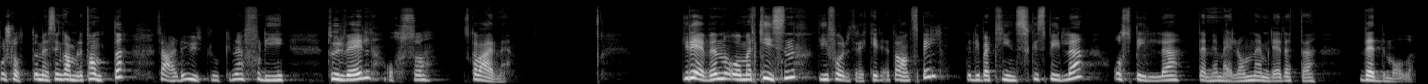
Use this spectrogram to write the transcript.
på Slottet med sin gamle tante, så er det utelukkende fordi Torvell også skal være med. Greven og markisen de foretrekker et annet spill, det libertinske spillet, og spillet dem imellom, nemlig dette veddemålet.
